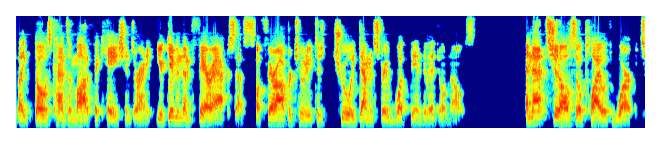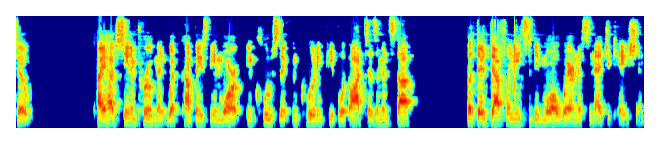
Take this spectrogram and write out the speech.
like those kinds of modifications or any you're giving them fair access a fair opportunity to truly demonstrate what the individual knows. And that should also apply with work too. I have seen improvement with companies being more inclusive including people with autism and stuff but there definitely needs to be more awareness and education.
